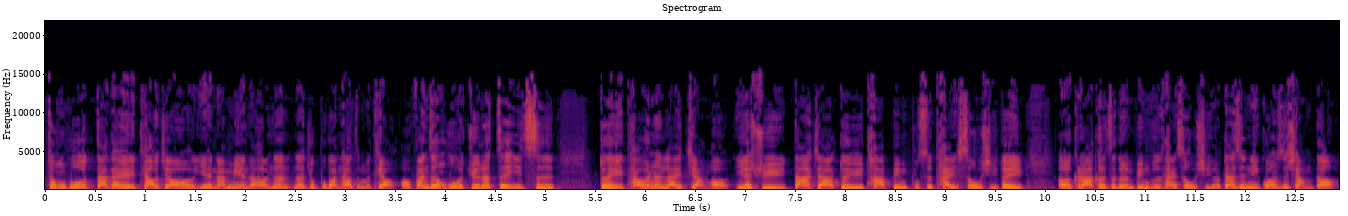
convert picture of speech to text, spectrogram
中国大概跳脚也难免的哈。那那就不管他怎么跳啊，反正我觉得这一次。对台湾人来讲，哦，也许大家对于他并不是太熟悉，对于呃克拉克这个人并不是太熟悉啊。但是你光是想到。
